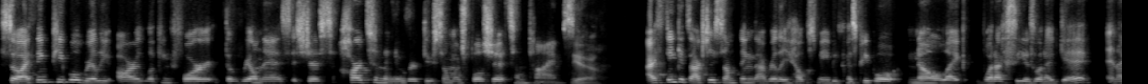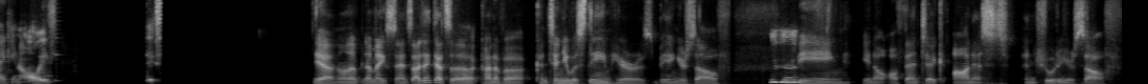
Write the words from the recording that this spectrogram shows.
So I think people really are looking for the realness. It's just hard to maneuver through so much bullshit sometimes. Yeah. I think it's actually something that really helps me because people know like what I see is what I get and I can always Yeah, no, that, that makes sense. I think that's a kind of a continuous theme here is being yourself, Mhm. being, you know, authentic, honest, and true to yourself.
